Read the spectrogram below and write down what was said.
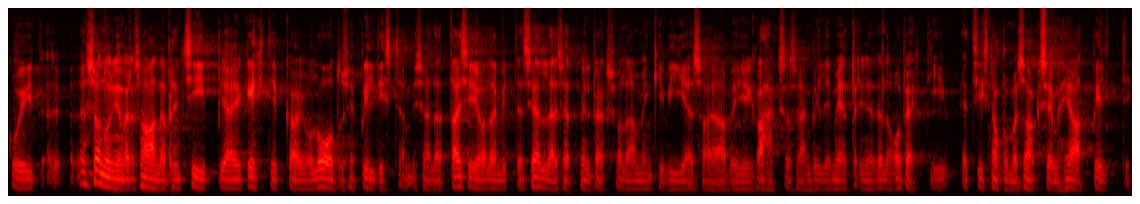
kuid see on universaalne printsiip ja kehtib ka ju looduse pildistamisel, et asi ei ole mitte selles, et meil peaks olema mingi viiesaja või kaheksasaja millimeetrine teleobjektiiv, et siis nagu me saaksime head pilti.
